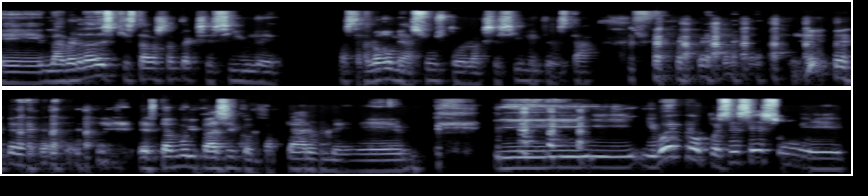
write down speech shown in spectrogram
Eh, la verdad es que está bastante accesible. Hasta luego me asusto de lo accesible que está. está muy fácil contactarme. Eh, y, bueno, pues es eso. Eh,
